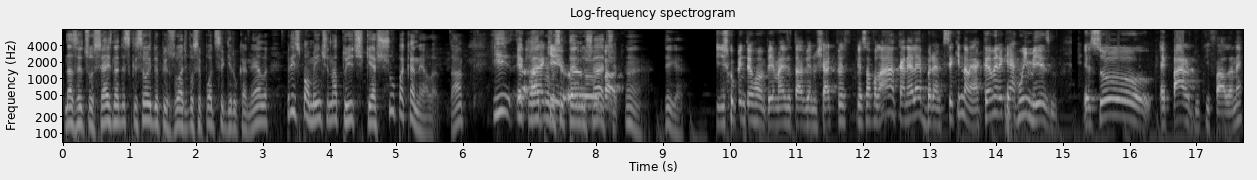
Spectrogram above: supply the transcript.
nas redes sociais. Na descrição aí do episódio você pode seguir o Canela, principalmente na Twitch, que é Chupa Canela, tá? E é claro, para você que tá aí no chat. Ah, diga. Desculpa interromper, mas eu tava vendo no chat, o pessoal falou: ah, o Canela é branco. Isso aqui não, é a câmera que é ruim mesmo. Eu sou. É pardo que fala, né?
